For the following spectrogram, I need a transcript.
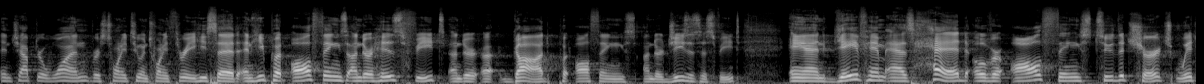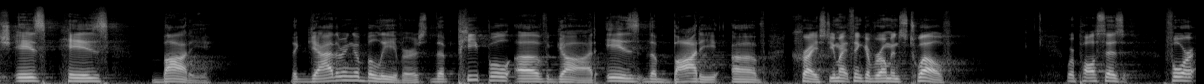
In chapter 1, verse 22 and 23, he said, And he put all things under his feet, under uh, God put all things under Jesus' feet, and gave him as head over all things to the church, which is his body. The gathering of believers, the people of God, is the body of Christ. You might think of Romans 12, where Paul says, for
